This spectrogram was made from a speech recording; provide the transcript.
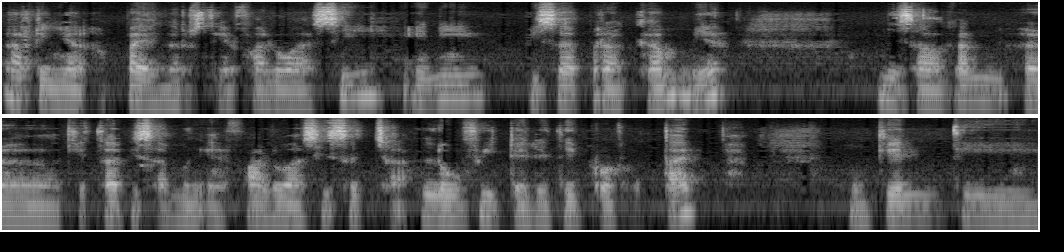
artinya apa yang harus dievaluasi ini bisa beragam ya misalkan uh, kita bisa mengevaluasi sejak low fidelity prototype. Mungkin di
